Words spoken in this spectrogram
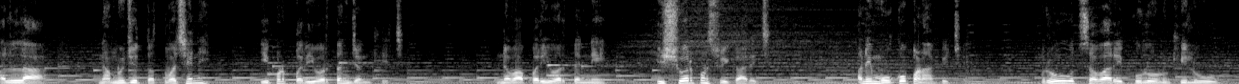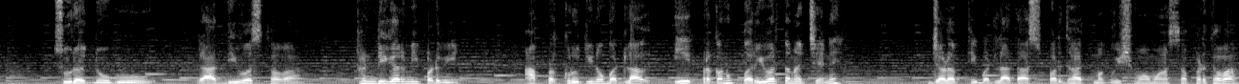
અલ્લાહ નામનું જે તત્વ છે ને, એ પણ પરિવર્તન જંખે છે. નવા પરિવર્તનને ઈશ્વર પણ સ્વીકારે છે અને મોકો પણ આપે છે. રોજ સવારે ફૂલોનું ખીલવું, સૂરજ નોગવું રાત દિવસ થવા, ઠંડી ગરમી પડવી, આ પ્રકૃતિનો બદલાવ એ એક પ્રકારનું પરિવર્તન જ છે ને? ઝડપથી બદલાતા સ્પર્ધાત્મક વિશ્વમાં સફળ થવા,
